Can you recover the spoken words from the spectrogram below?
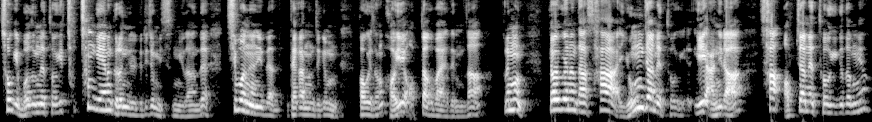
초기, 모든 네트워크 초창기에는 그런 일들이 좀 있습니다. 근데 15년이 돼, 돼가는 지금 거기서는 거의 없다고 봐야 됩니다. 그러면 결국에는 다 사용자 네트워크이 아니라 사업자 네트워크이거든요.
